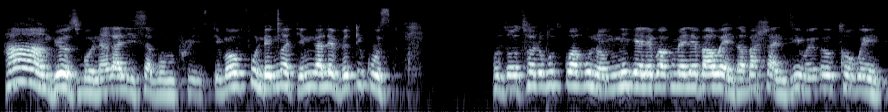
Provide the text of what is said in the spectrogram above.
hamba uyozibonakalisa kumpriest mawufunda encwadini kaLeviticus uzothola ukuthi kwakunomnikele kwakumele bawenza abahlanziwe echokweni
